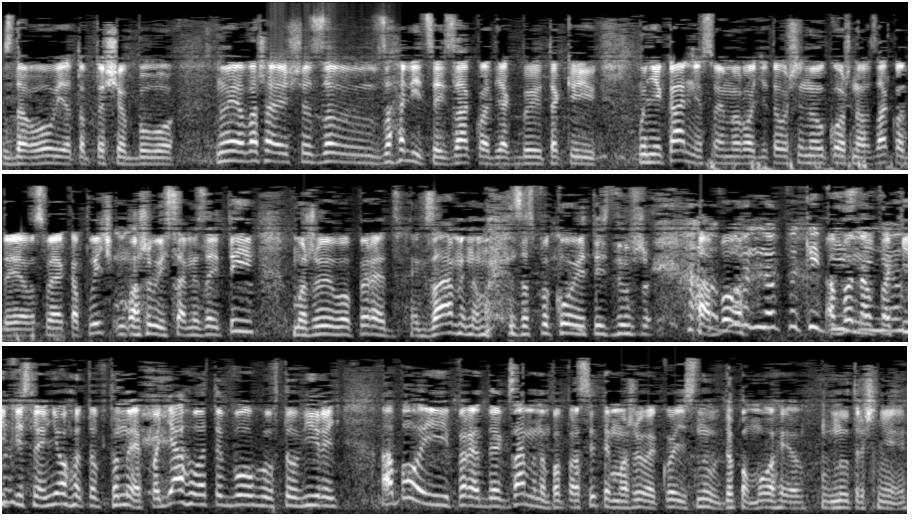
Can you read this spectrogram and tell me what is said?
здоров'я, тобто щоб було. Ну я вважаю, що за- взагалі цей заклад якби такий унікальний в своєму роді, тому що не у кожного закладу є своя капличка, можливість саме зайти, можливо, перед екзаменом заспокоїтись дуже, або, навпаки або після навпаки нього. після нього, тобто ну як подякувати Богу, хто вірить, або і перед екзаменом попросити, можливо, якоїсь ну допомоги внутрішньої.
